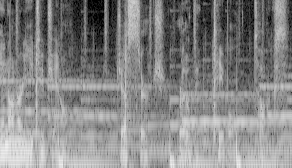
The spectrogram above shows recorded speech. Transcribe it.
and on our YouTube channel. Just search Rogue Table Talks.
